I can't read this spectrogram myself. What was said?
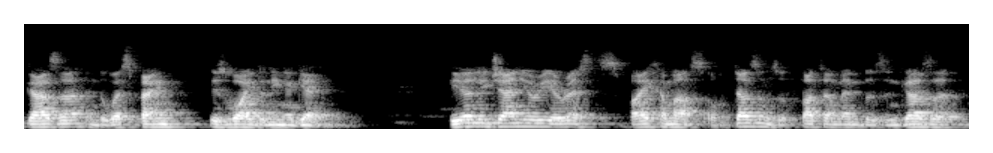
Gaza and the West Bank is widening again. The early January arrests by Hamas of dozens of Fatah members in Gaza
